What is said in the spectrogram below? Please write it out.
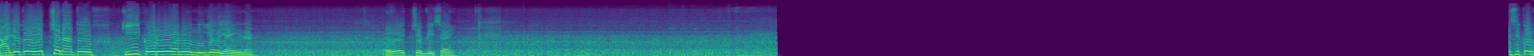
কাজও তো হচ্ছে না, তো কি করব আমি নিজেও জানি না। এই হচ্ছে বিষয়। বেশিক্ষণ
